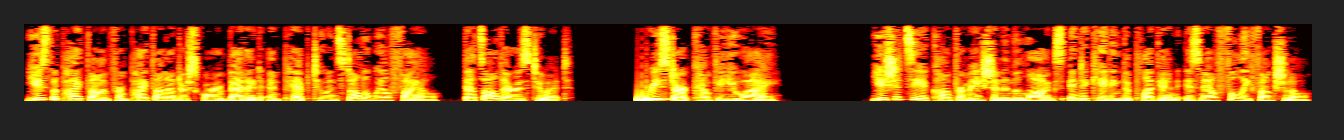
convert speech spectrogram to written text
Use the Python from python underscore embedded and pip to install the wheel file, that's all there is to it. Restart Comfy UI. You should see a confirmation in the logs indicating the plugin is now fully functional.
